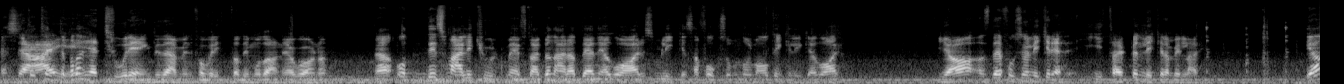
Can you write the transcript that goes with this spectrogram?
Jeg, jeg tror egentlig det er min favoritt av de moderne Jaguarene. Ja, og det som er litt kult med F-typen, er at det er en Jaguar som likes av folk som normalt ikke liker Jaguar. Ja, altså det er folk som liker E-typen, liker den bilen her. Ja,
